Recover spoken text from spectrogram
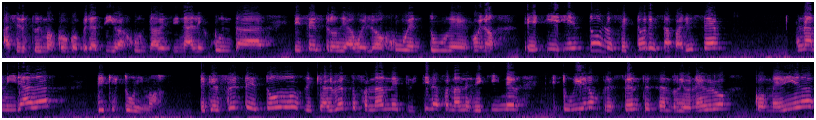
ayer estuvimos con cooperativas, juntas vecinales, juntas, eh, centros de abuelos, juventudes, bueno, eh, y, y en todos los sectores aparece una mirada de que estuvimos, de que el frente de todos, de que Alberto Fernández, Cristina Fernández de Kirchner estuvieron presentes en Río Negro con medidas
